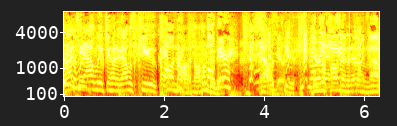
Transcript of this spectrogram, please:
Right I'm with you, honey. That was cute. Come Oh, no, no, don't Come on, do Gary. That. That was cute. Smell Gary, no that, falling Gary? into that. No.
